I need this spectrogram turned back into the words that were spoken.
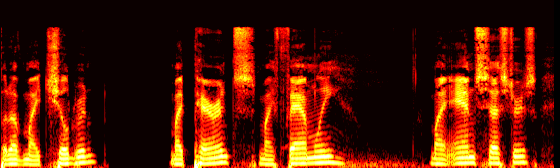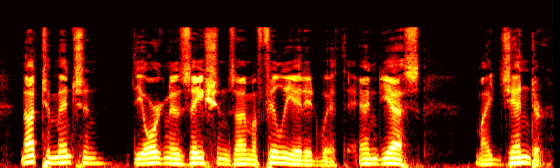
but of my children, my parents, my family, my ancestors, not to mention the organizations I'm affiliated with, and yes, my gender.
